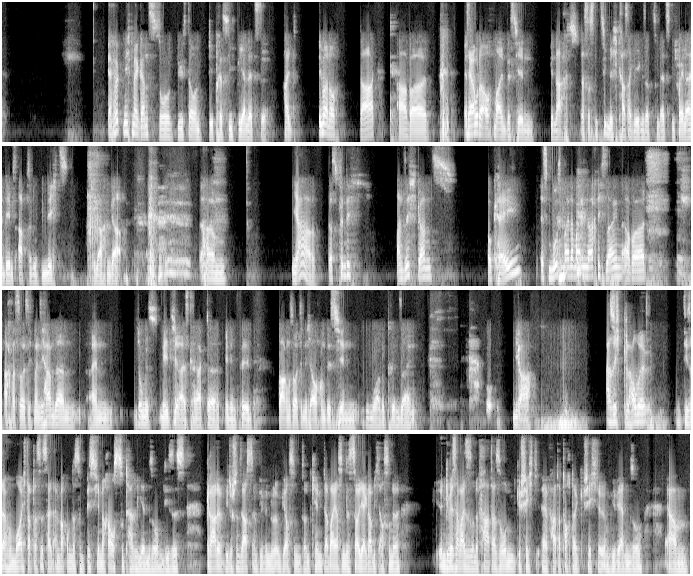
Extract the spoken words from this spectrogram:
er wirkt nicht mehr ganz so düster und depressiv wie der letzte. Halt immer noch dark, aber es Ja. wurde auch mal ein bisschen gelacht. Das ist ein ziemlich krasser Gegensatz zum letzten Trailer, in dem es absolut nichts zu lachen gab. ähm, ja, das finde ich an sich ganz okay. Es muss meiner Meinung nach nicht sein, aber ach, was soll's. Ich meine, sie haben dann ein junges Mädchen als Charakter in dem Film. Warum sollte nicht auch ein bisschen Humor mit drin sein? Ja, also ich glaube, dieser Humor, ich glaube, das ist halt einfach, um das ein bisschen noch auszutarieren, so um dieses, gerade wie du schon sagst, irgendwie, wenn du irgendwie auch so ein, so ein Kind dabei hast und das soll ja, glaube ich, auch so eine, in gewisser Weise so eine Vater-Sohn-Geschichte, äh, Vater-Tochter-Geschichte irgendwie werden, so. Ähm,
